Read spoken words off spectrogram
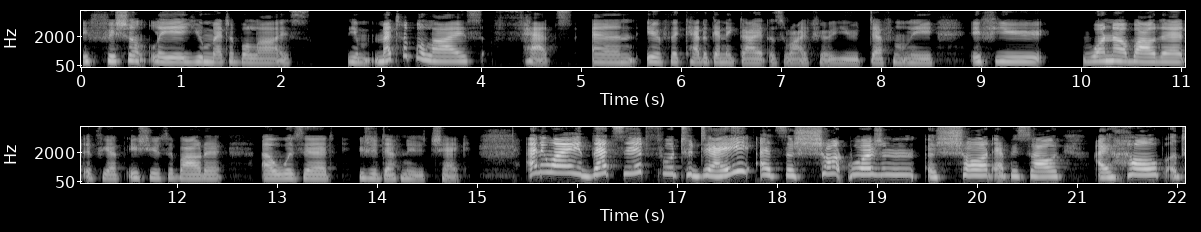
efficiently you metabolize you metabolize fats and if the ketogenic diet is right for you definitely. If you wonder about it if you have issues about it uh, with it you should definitely check anyway that's it for today it's a short version a short episode i hope it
